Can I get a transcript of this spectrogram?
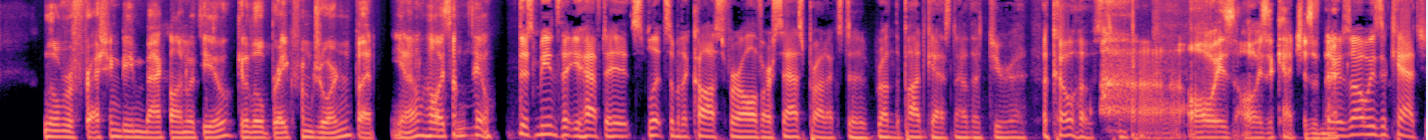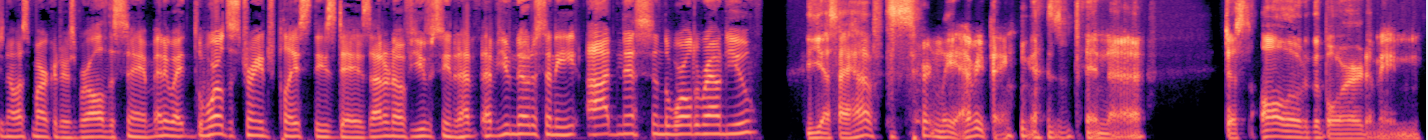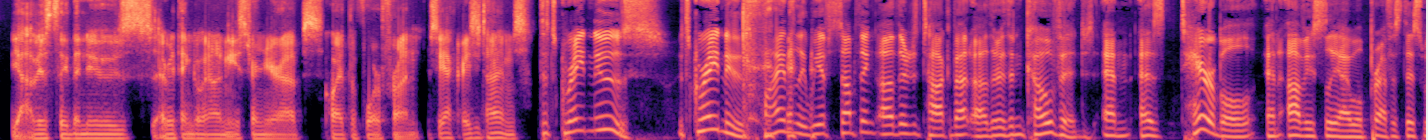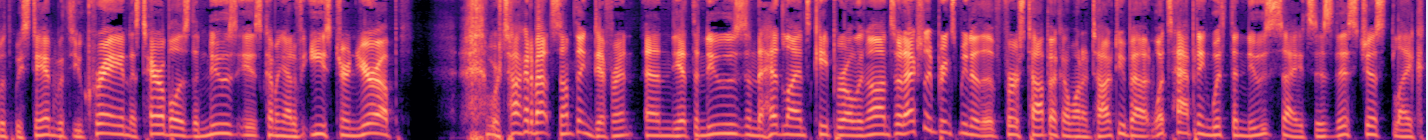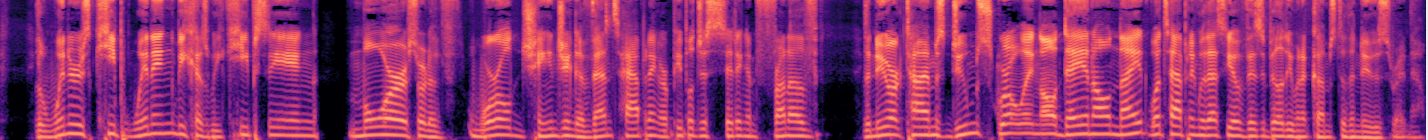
little refreshing being back on with you. Get a little break from Jordan, but you know, always something new. This means that you have to split some of the costs for all of our SaaS products to run the podcast now that you're a, a co-host. Uh, always, always a catch, isn't there? There's always a catch. You know, us marketers, we're all the same. Anyway, the world's a strange place these days. I don't know if you've seen it. Have, have you noticed any oddness in the world around you? Yes, I have. Certainly, everything has been uh, just all over the board. I mean, yeah, obviously the news, everything going on in Eastern Europe's quite at the forefront. So yeah, crazy times. That's great news. It's great news. Finally, we have something other to talk about other than COVID. And as terrible, and obviously I will preface this with we stand with Ukraine, as terrible as the news is coming out of Eastern Europe, we're talking about something different. And yet the news and the headlines keep rolling on. So it actually brings me to the first topic I want to talk to you about. What's happening with the news sites? Is this just like the winners keep winning because we keep seeing more sort of world changing events happening? Are people just sitting in front of the New York Times doom scrolling all day and all night? What's happening with SEO visibility when it comes to the news right now?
